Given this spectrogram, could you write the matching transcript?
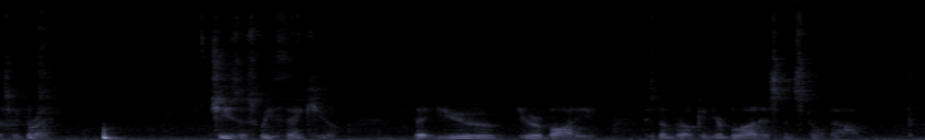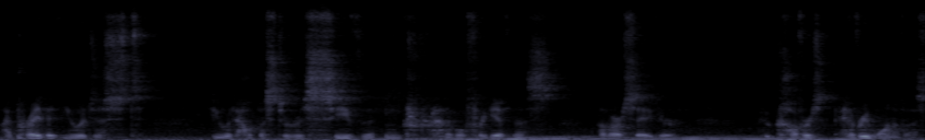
as we pray. Jesus, we thank you that you, your body has been broken, your blood has been spilled out. I pray that you would just, you would help us to receive the incredible forgiveness of our Savior who covers every one of us.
